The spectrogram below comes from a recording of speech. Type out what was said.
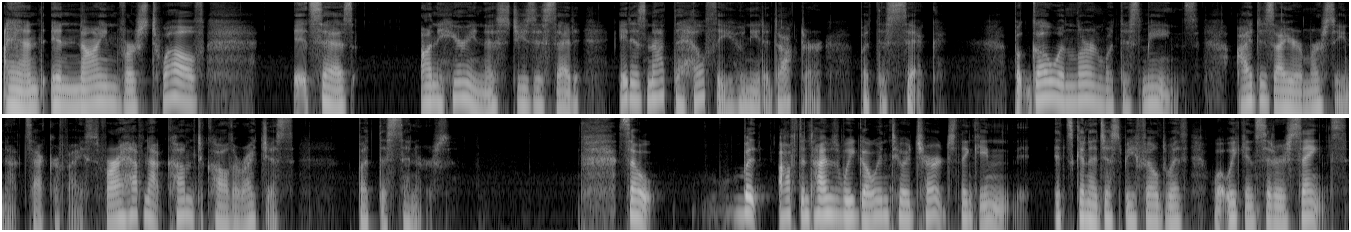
And in 9, verse 12, it says, On hearing this, Jesus said, It is not the healthy who need a doctor, but the sick. But go and learn what this means. I desire mercy, not sacrifice, for I have not come to call the righteous, but the sinners. So, but oftentimes we go into a church thinking it's going to just be filled with what we consider saints,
